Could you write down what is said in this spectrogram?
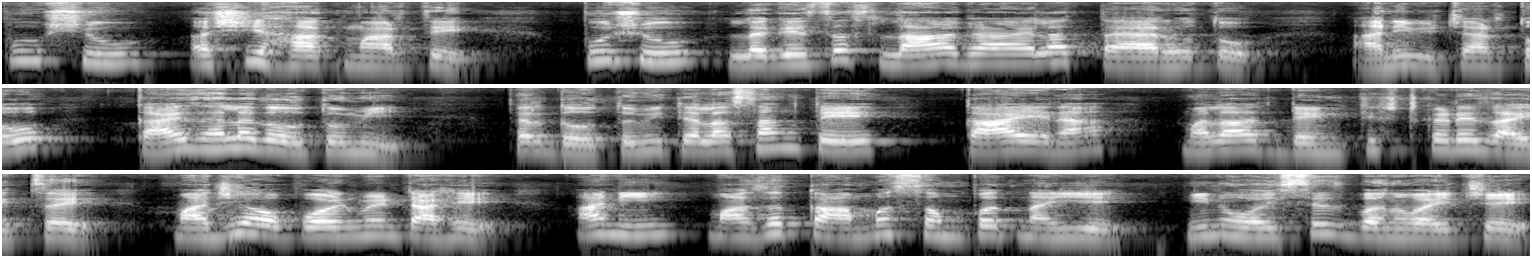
पुशू अशी हाक मारते. पुशू लगेचच लाळ गाळायला तयार होतो. आणि विचारतो काय झालं गौतमी? तर गौतमी त्याला सांगते काय आहे ना मला डेंटिस्टकडे जायचं आहे माझी अपॉइंटमेंट आहे आणि माझं कामच संपत नाहीये. इनव्हॉइसेस बनवायचे.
